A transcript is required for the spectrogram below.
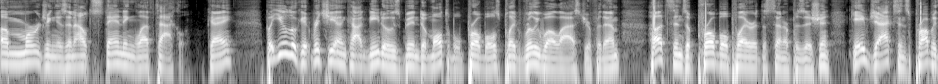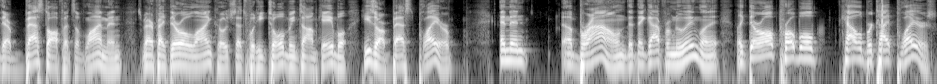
emerging as an outstanding left tackle. Okay. But you look at Richie Incognito, who's been to multiple Pro Bowls, played really well last year for them. Hudson's a Pro Bowl player at the center position. Gabe Jackson's probably their best offensive lineman. As a matter of fact, their O line coach, that's what he told me, Tom Cable. He's our best player. And then uh, Brown, that they got from New England, like they're all Pro Bowl caliber type players.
